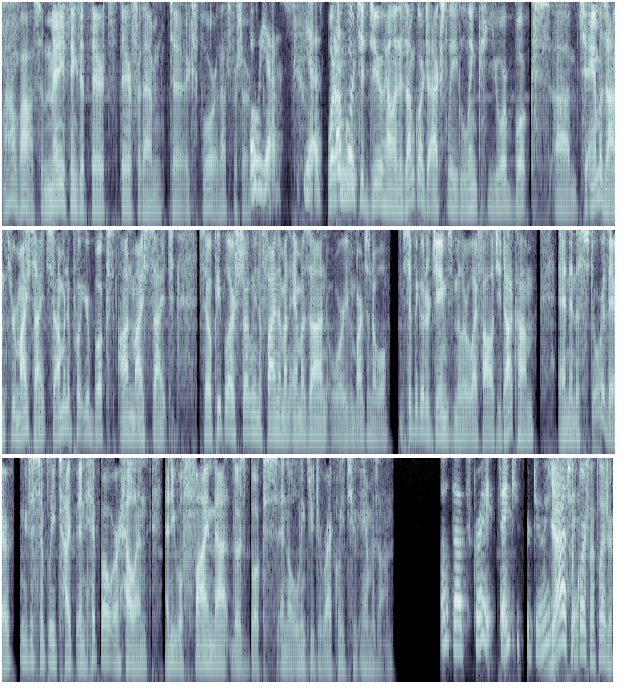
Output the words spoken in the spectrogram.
Oh wow! So many things that there it's there for them to explore. That's for sure. Oh, yes, yes. What I'm going to do, Helen, is I'm going to actually link your books um, to Amazon through my site. So I'm going to put your books on my site. So people are struggling to find them on Amazon or even Barnes & Noble. Simply go to jamesmillerlifeology.com, and in the store there, you can just simply type in Hippo or Helen, and you will find that those books, and it'll link you directly to Amazon. Oh, that's great. Thank you for doing it. Yes, that. of course, my pleasure.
